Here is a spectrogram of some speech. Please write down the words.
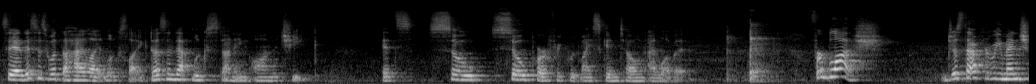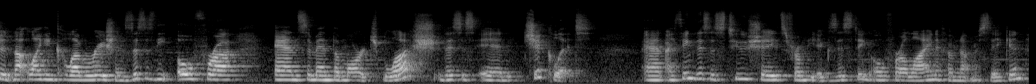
so yeah, this is what the highlight looks like. Doesn't that look stunning on the cheek? It's so, so perfect with my skin tone. I love it. For blush, just after we mentioned not liking collaborations, this is the Ofra and Samantha March blush. This is in Chicklit. And I think this is two shades from the existing Ofra line, if I'm not mistaken.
